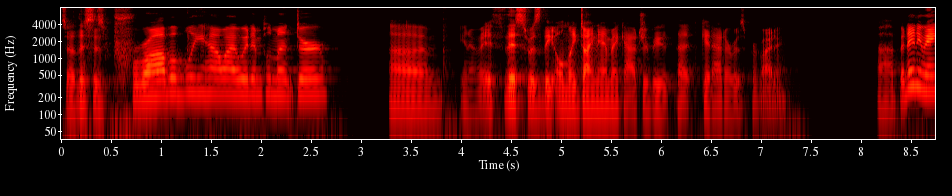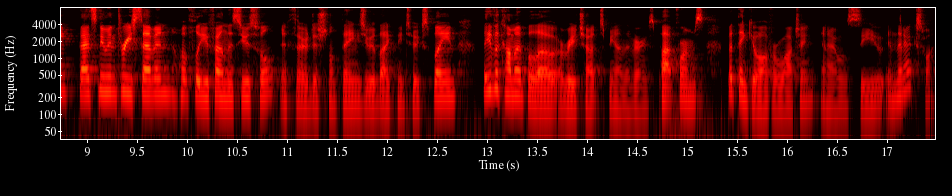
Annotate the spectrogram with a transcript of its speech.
So this is probably how I would implement dir. Um, you know, if this was the only dynamic attribute that getter was providing. Uh, but anyway, that's new in 3.7. Hopefully you found this useful. If there are additional things you would like me to explain, leave a comment below or reach out to me on the various platforms. But thank you all for watching, and I will see you in the next one.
